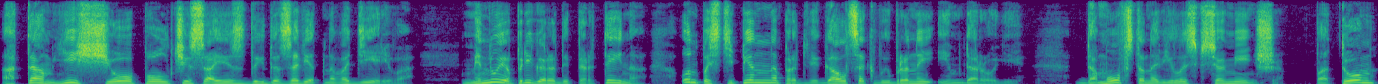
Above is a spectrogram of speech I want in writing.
А там еще полчаса езды до заветного дерева. Минуя пригороды Пертейна, он постепенно продвигался к выбранной им дороге. Домов становилось все меньше. Потом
